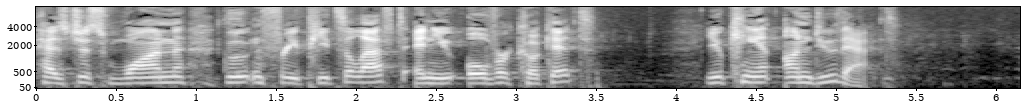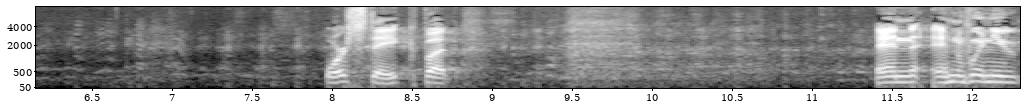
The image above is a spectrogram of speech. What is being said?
has just one gluten free pizza left and you overcook it. You can't undo that. Or steak, but. And, and when you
